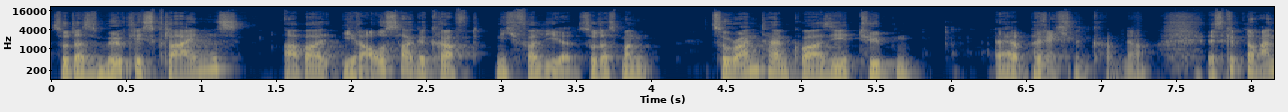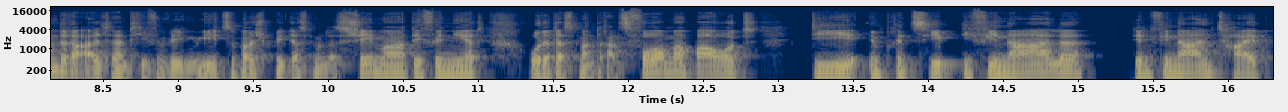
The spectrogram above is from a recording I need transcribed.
so dass es möglichst klein ist, aber ihre Aussagekraft nicht verliert, so dass man zur Runtime quasi Typen äh, berechnen kann. Ja. Es gibt noch andere alternativen Wege, wie zum Beispiel, dass man das Schema definiert oder dass man Transformer baut, die im Prinzip die finale, den finalen Type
